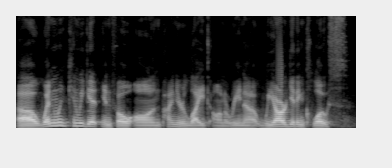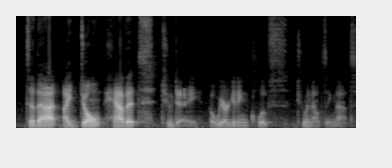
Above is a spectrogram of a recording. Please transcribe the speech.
Uh, when can we get info on Pioneer Light on Arena? We are getting close to that. I don't have it today, but we are getting close to announcing that.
